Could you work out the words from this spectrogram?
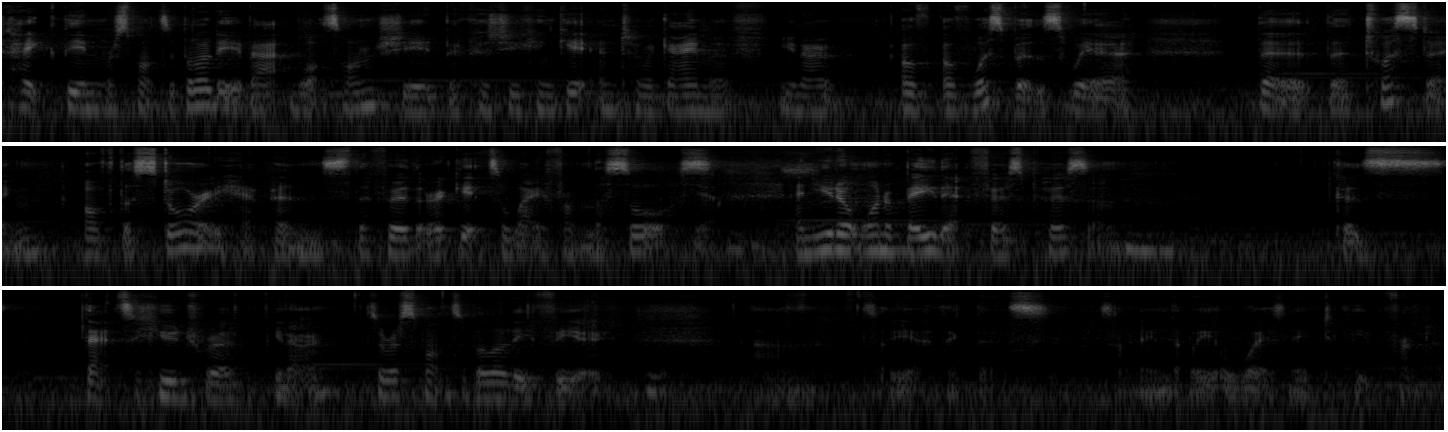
take then responsibility about what's on shared because you can get into a game of you know of, of whispers where the the twisting of the story happens the further it gets away from the source, and you don't want to be that first person because that's a huge, re- you know, it's a responsibility for you. Um, so yeah, I think that's something that we always need to keep front of.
